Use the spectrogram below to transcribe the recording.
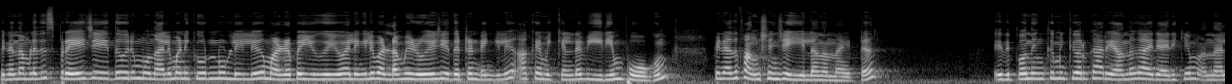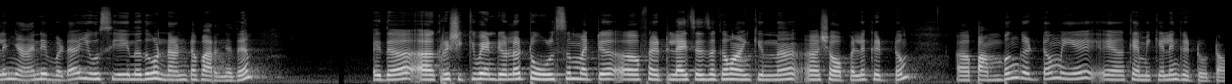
പിന്നെ നമ്മളിത് സ്പ്രേ ചെയ്ത് ഒരു മൂന്നാൽ മണിക്കൂറിനുള്ളിൽ മഴ പെയ്യുകയോ അല്ലെങ്കിൽ വെള്ളം വീഴുകയോ ചെയ്തിട്ടുണ്ടെങ്കിൽ ആ കെമിക്കലിന്റെ വീര്യം പോകും. പിന്നെ അത് ഫങ്ഷൻ ചെയ്യില്ല നന്നായിട്ട്. ഇതിപ്പോൾ നിങ്ങൾക്ക് മിക്കവർക്കും അറിയാവുന്ന കാര്യമായിരിക്കും എന്നാലും ഞാൻ ഇവിടെ യൂസ് ചെയ്യുന്നത് കൊണ്ടാണ് കേട്ടോ പറഞ്ഞത്. ഇത് കൃഷിക്ക് വേണ്ടിയുള്ള ടൂൾസും മറ്റ് ഫെർട്ടിലൈസേഴ്സൊക്കെ വാങ്ങിക്കുന്ന ഷോപ്പിൽ കിട്ടും. പമ്പും കിട്ടും. ഈ കെമിക്കലും കിട്ടും കേട്ടോ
